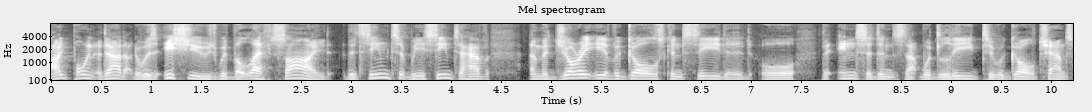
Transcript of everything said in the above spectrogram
I pointed out that there was issues with the left side. That seemed to we seem to have a majority of the goals conceded or the incidents that would lead to a goal chance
